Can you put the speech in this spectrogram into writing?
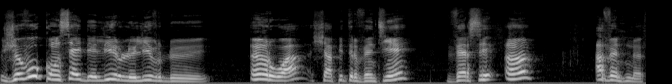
Je vous conseille de lire le livre de 1 roi, chapitre 21, versets 1 à 29.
